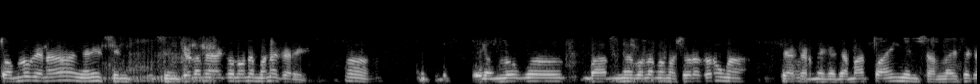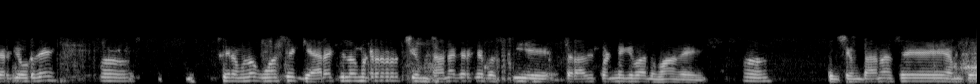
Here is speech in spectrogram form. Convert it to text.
तो हम लोग है ना यानी सिं- सिंखेड़ा में आके उन्होंने मना करे। हाँ। फिर हम लोग बाद में बोला मैं मशवरा करूँगा क्या करने का जमात तो आएँगे इंशाल्लाह ऐसे करके उठ गए। हाँ। फिर हम लोग वहाँ से 11 किलोमीटर चिमठाना करके बस्ती है तरावी पढ़ने के बाद वहाँ गए। हाँ। फिर चिमठाना से हमको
